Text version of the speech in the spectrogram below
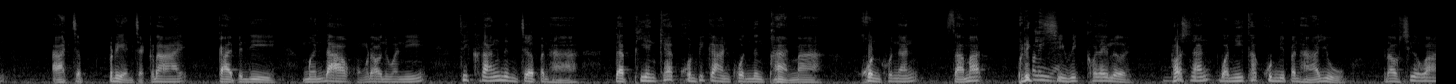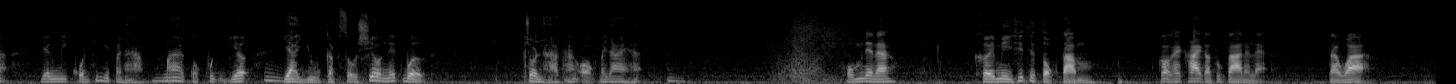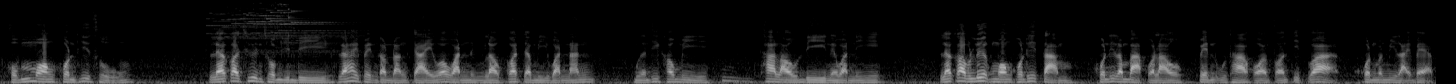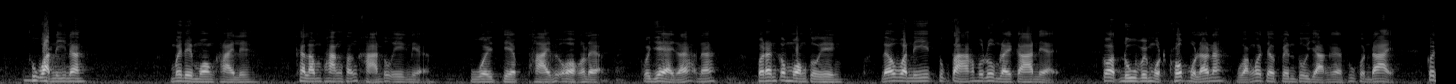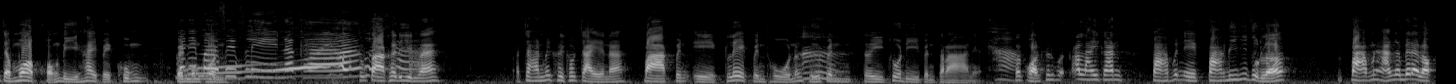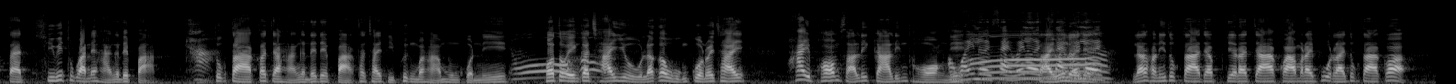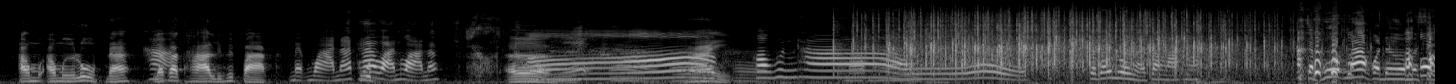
อาจจะเปลี่ยนจากร้าย กลายเป็นดี เหมือนดาวของเราในวันนี้ ที่ครั้งหนึ่งเจอปัญหา แต่เพียงแค่คนพิการคนหนึ่งผ่านมา คนคนนั้นสามารถพลิกเปลี่ยน ชีวิตเขาได้เลย เพราะฉะนั้นวันนี้ถ้าคุณมีปัญหาอยู่ เราเชื่อว่ายังมีคนที่มีปัญหามากกว่าคุณอีกเยอะ อย่าอยู่กับโซเชียลเน็ตเวิร์กจนหาทางออกไม่ได้ฮะ ผมเนี่ยนะ เคยมีชีวิตที่ตกต่ำก็คล้าย ๆ กับทุกตานั่นแหละ แต่ว่าผมมองคนที่สูง แล้วก็ชื่นชมยินดีและให้เป็นกำลังใจว่าวันหนึ่งเราก็จะมีวันนั้นเหมือนที่เขามีถ้าเราดีในวันนี้ แล้วก็เลือกมองคนที่ต่ำคนที่ลำบากกว่าเราเป็นอุทาหรณ์สอนจิตว่าคนมันมีหลายแบบ ทุกวันนี้นะ ไม่ได้มองใครเลย แค่ลำพังสังขารตัวเองเนี่ย ป่วยเจ็บถ่ายไม่ออกก็แล้วก็แย่แล้วนะเพราะฉะนั้นก็มองตัวเอง แล้ววันนี้ตุ๊กตาเข้ามาร่วมรายการเนี่ย ก็ดูไปหมดครบหมดแล้วนะหวังว่าจะเป็นตัวอย่างแก่ทุกคนได้ ก็จะมอบของดีให้ไปคุ้มเป็นมงคลฟรีๆนะคะตุ๊กตาเคยได้ยินไหมอาจารย์ไม่เคยเข้าใจเลยนะ ปากเป็นเอกเลขเป็นโทหนังสือเป็นตรีชั่วดีเป็นตราเนี่ยค่ะ แต่ก่อนคิดว่าอะไรกันปากเป็นเอกปากดีที่สุดเหรอปากมันหาเงินไม่ได้หรอกแต่ชีวิตทุกวันนี้หาเงินได้ปาก ค่ะ ทุกตาก็จะหาเงินได้ด้วยปาก ถ้าใช้สีพึ่งมหามงคลนี้ โอ้ เพราะตัวเองก็ใช้อยู่แล้วก็หุงกวนไว้ใช้ ให้พร้อมสาลิกาลิ้นทองเอานี่ไว้เลยใส่ไว้เลย ใส่ไว้เลยเนี่ยแล้วคราวนี้ทุกตาจะเจรจาความอะไรพูดอะไรทุกตาก็ เอาเอามือรูปนะ ค่ะ แล้วก็ทาลิ้นที่ปาก แบบหวานนะ ถ้าหวานหวานๆนะ เออ๋ออให้ขอบคุณค่ะโอ้จะได้รวยเหมือนอาจารย์รักษณ์เนาะจะพูดมากกว่าเดิมมาสิ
